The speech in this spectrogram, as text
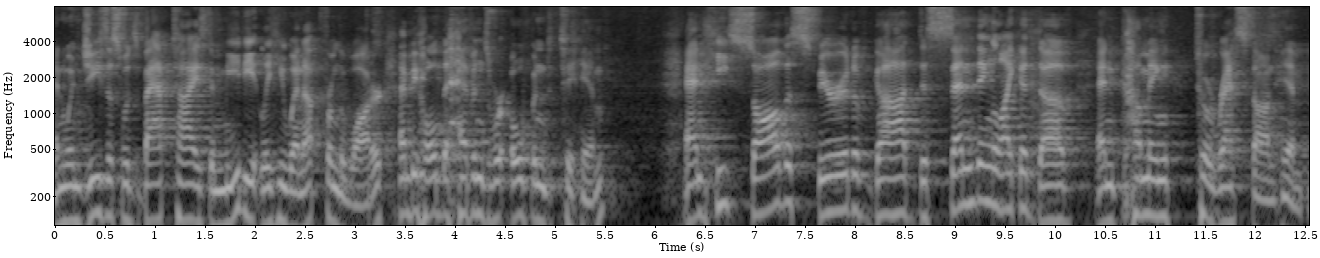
and when Jesus was baptized, immediately he went up from the water, and behold, the heavens were opened to him. And he saw the Spirit of God descending like a dove and coming to rest on him.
